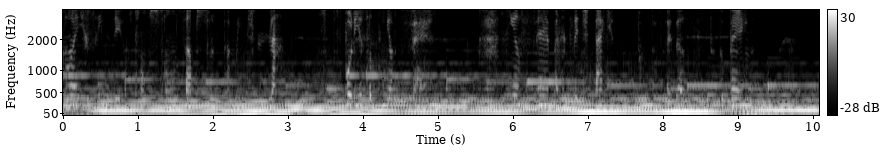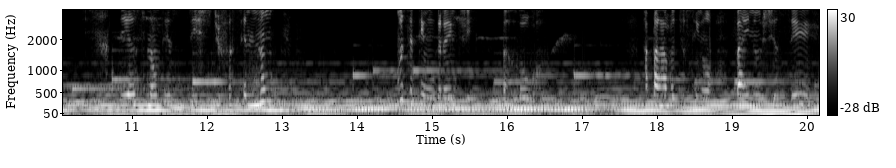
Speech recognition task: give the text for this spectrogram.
nós sem Deus não somos absolutamente nada. Por isso tenha fé. Tenha fé para acreditar que tudo vai dar tudo bem Deus não desiste de você nunca. Você tem um grande valor. A palavra do Senhor vai nos dizer.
